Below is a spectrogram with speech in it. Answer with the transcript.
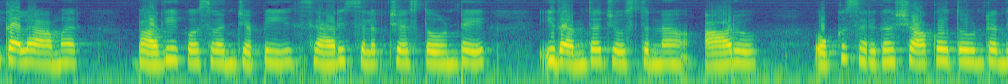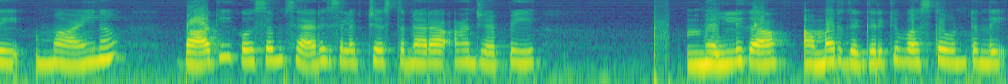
ఇక అలా అమర్ బాగీ కోసం అని చెప్పి శారీస్ సెలెక్ట్ చేస్తూ ఉంటే ఇదంతా చూస్తున్న ఆరు ఒక్కసారిగా షాక్ అవుతూ ఉంటుంది. మా ఆయన బాగీ కోసం శారీ సెలెక్ట్ చేస్తున్నారా అని చెప్పి మెల్లిగా అమర్ దగ్గరికి వస్తూ ఉంటుంది.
